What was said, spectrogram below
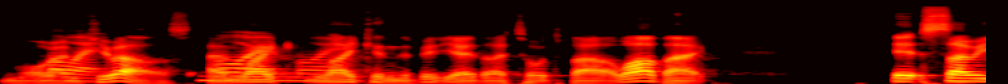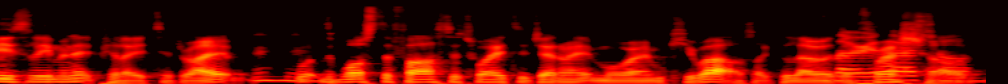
more, More. MQLs. More and and like more. like in the video that I talked about a while back, it's so easily manipulated, right? Mhm. What's the fastest way to generate more MQLs? Like lower, Lower the your threshold.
